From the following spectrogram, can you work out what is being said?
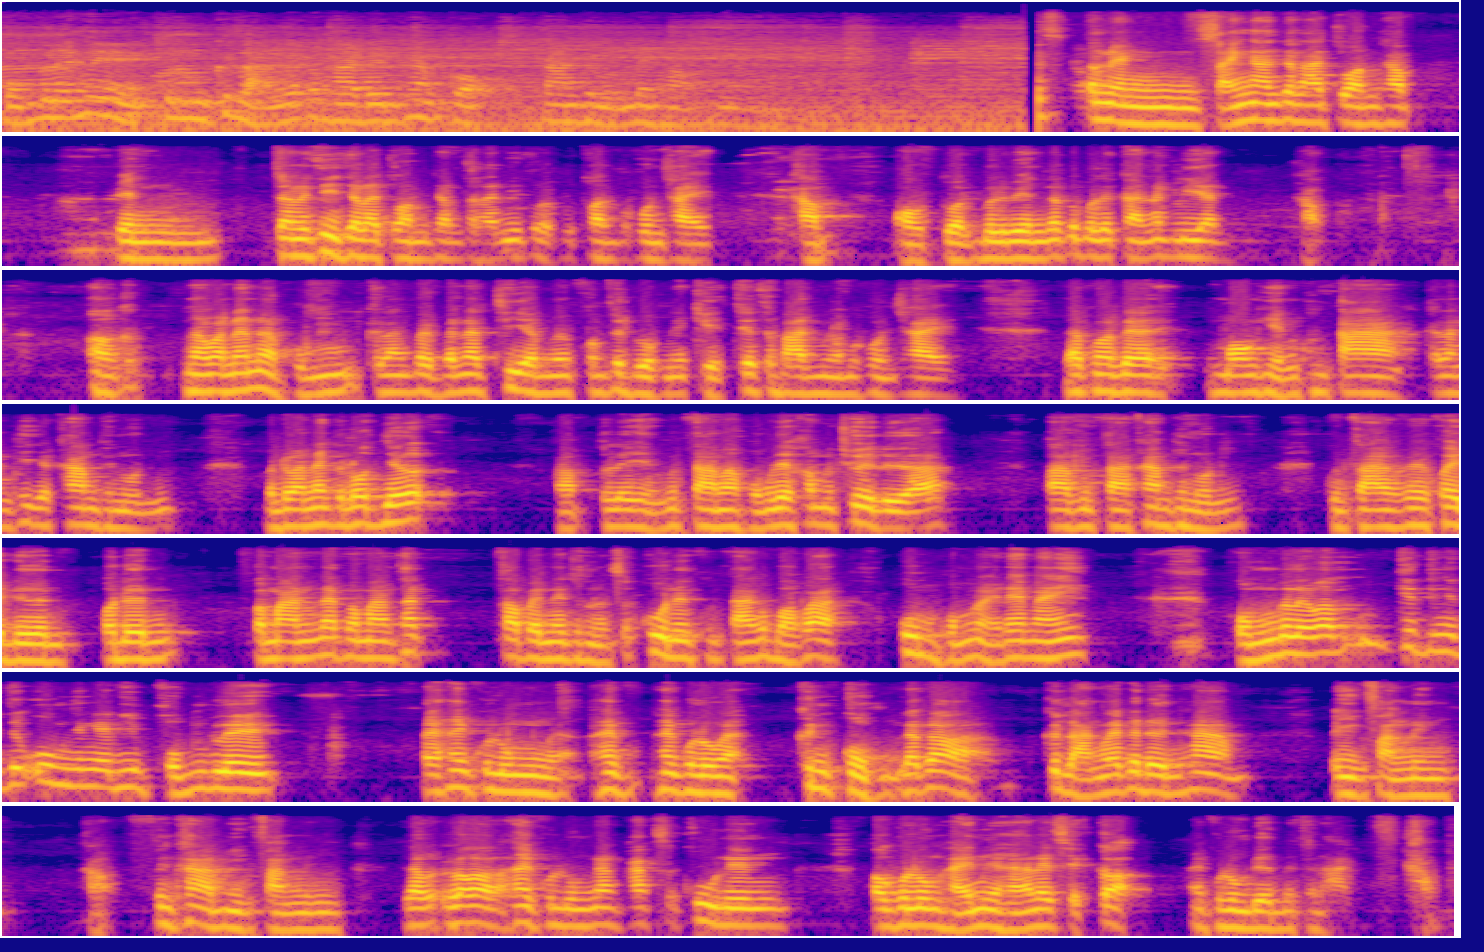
ผมก็เลยให้คุณลุงขึ้นหลังแล้วก็พาเดินข้ามเกาะกลางถนนไปครับตำแหน่งสายงานจราจรครับ เป็น เจ้าหน้าที่จราจรประจำสถานีตำรวจภูธรประคนชัยครับ ออกตรวจบริเวณแล้วก็บริการนักเรียนครับเอ่อในวันนั้นน่ะผมกำลังไปบรรณาที่อำนวยความสะดวกในเขตเทศบาลเมืองประคนชัย แล้วก็ได้มองเห็นคุณตากำลังที่จะข้ามถนนวันวันนั้นก็รถเยอะ ครับก็เลยเห็นคุณตามาผมเลยเข้ามาช่วยเหลือพาคุณตาข้ามถนน คุณตาค่อยๆเดิน พอเดินประมาณได้ประมาณทักเข้าไปในถนนสักครู่หนึงคุณตาก็บอกว่าอุ้มผมหน่อยได้ไหมผมก็เลยว่าคิดยังไงจะอุ้มยังไงดี ผมเลย ไปให้คุณลุงอะให้ให้คุณลุงอะขึ้นกลุ่มแล้วก็ขึ้นหลังแล้วก็เดินข้ามไปอีกฝั่งหนึ่งครับขึ้นข้ามอีกฝั่งหนึ่งแล้วแล้วก็ให้คุณลุงนั่งพักสักครู่หนึ่งพอคุณลุงหายเหนื่อยหาอะไรเสร็จก็ให้คุณลุงเดินไปตลาดครับ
